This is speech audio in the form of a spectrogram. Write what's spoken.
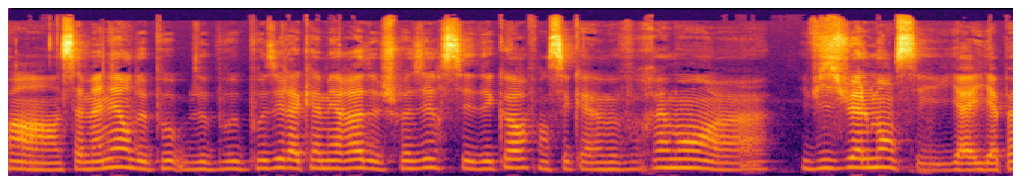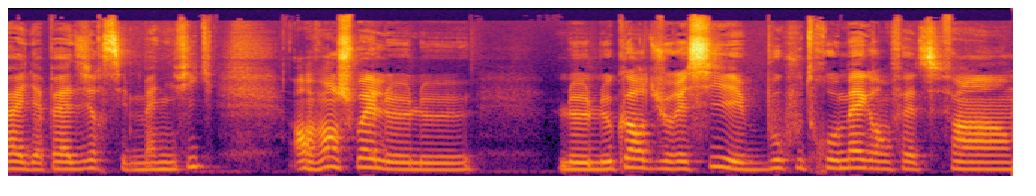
Enfin, sa manière de, po- de po- poser la caméra, de choisir ses décors, enfin, c'est quand même vraiment... euh, visuellement, il y a, pas- a pas à dire, c'est magnifique. En revanche, ouais, le, le, le, le corps du récit est beaucoup trop maigre en fait. Enfin,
